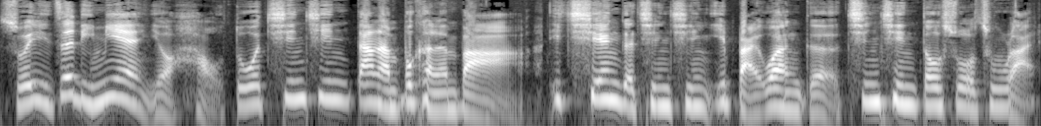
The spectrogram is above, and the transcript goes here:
所以这里面有好多亲亲，当然不可能把一千个亲亲、一百万个亲亲都说出来。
